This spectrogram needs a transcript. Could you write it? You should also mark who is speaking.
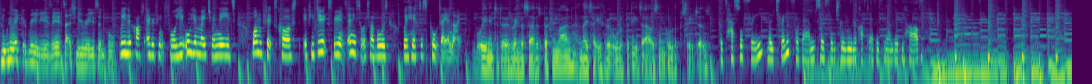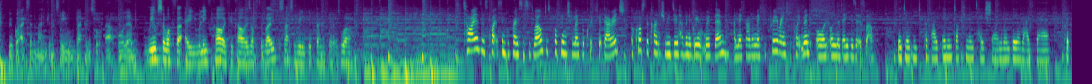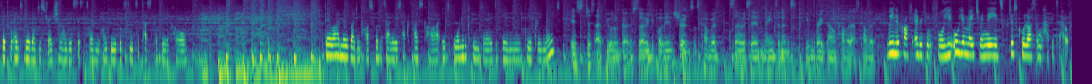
Speaker 1: We make it really easy. It's actually really simple.
Speaker 2: We look after everything for you, all your motoring needs, one fixed cost. If you do experience any sort of troubles, we're here to support day and night.
Speaker 3: All you need to do is ring the service booking line and they take you through all of the details and all of the procedures.
Speaker 4: It's hassle-free motoring for them, so essentially we look after everything on their behalf.
Speaker 1: We've got accident management team that can sort that out for them.
Speaker 5: We also offer a relief car if your car is off the road, so that's a really good benefit as well.
Speaker 2: Tyres is quite a simple process as well, just pop into your local Kwik Fit garage. Across the country we do have an agreement with them and they can either make a pre-arranged appointment or an on-the-day visit as well.
Speaker 4: They don't need to provide any documentation when they arrive there. Kwik Fit will enter their registration on their system and be able to see it's a Tusker vehicle. There are no running costs for the salary sacrifice car. It's all included in the agreement.
Speaker 1: It's just add fuel and go. So you've got the insurance that's covered, servicing, maintenance, even breakdown cover that's covered.
Speaker 2: We look after everything for you, all your motoring needs. Just call us and we're happy to help.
